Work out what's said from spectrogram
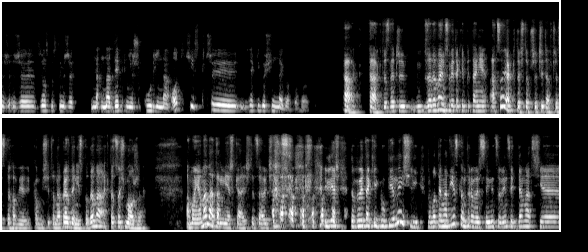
że, że w związku z tym, że na, nadepniesz kuri na odcisk, czy z jakiegoś innego powodu? Tak, tak. To znaczy, zadawałem sobie takie pytanie, a co jak ktoś to przeczyta w Częstochowie, komu się to naprawdę nie spodoba, a kto coś może? A moja mama tam mieszka jeszcze cały czas. I wiesz, to były takie głupie myśli, no bo temat jest kontrowersyjny, co więcej, temat się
